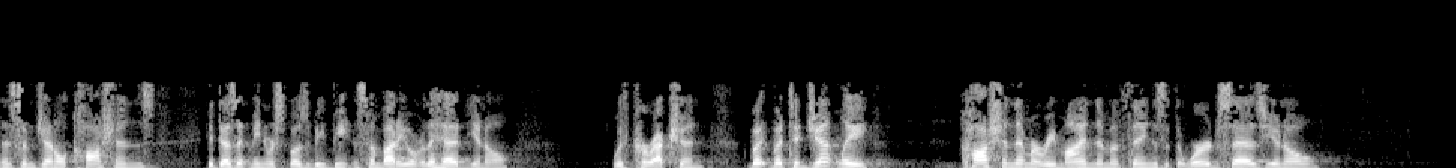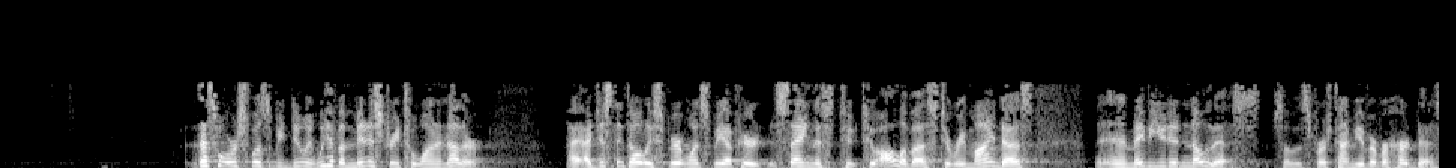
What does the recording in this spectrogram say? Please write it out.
And some gentle cautions. It doesn't mean we're supposed to be beating somebody over the head, you know, with correction. But but to gently caution them or remind them of things that the Word says, you know. That's what we're supposed to be doing. We have a ministry to one another. I, I just think the Holy Spirit wants me up here saying this to, to all of us to remind us, and maybe you didn't know this, so it's the first time you've ever heard this.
